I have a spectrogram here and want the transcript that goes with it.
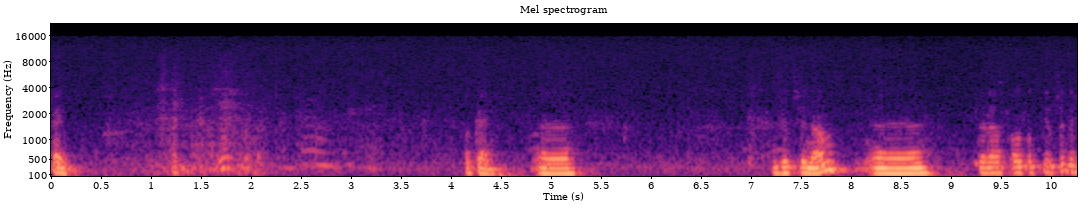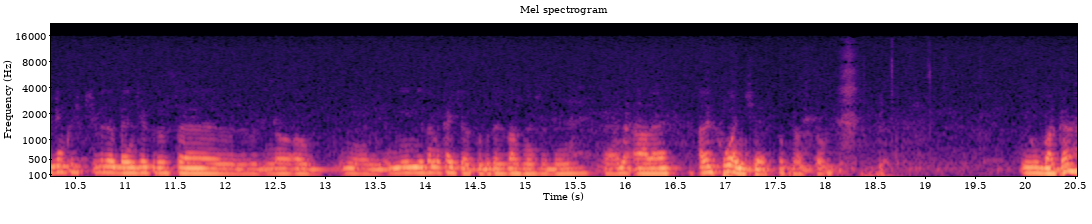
Okej. Okej. E, Zaczynam. E, teraz od, od pierwszego dźwięku, się będzie proszę, no, nie, nie, nie zamykajcie oczu, bo to jest ważne, żeby ten, ale, ale chłońcie po prostu. I uwaga.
